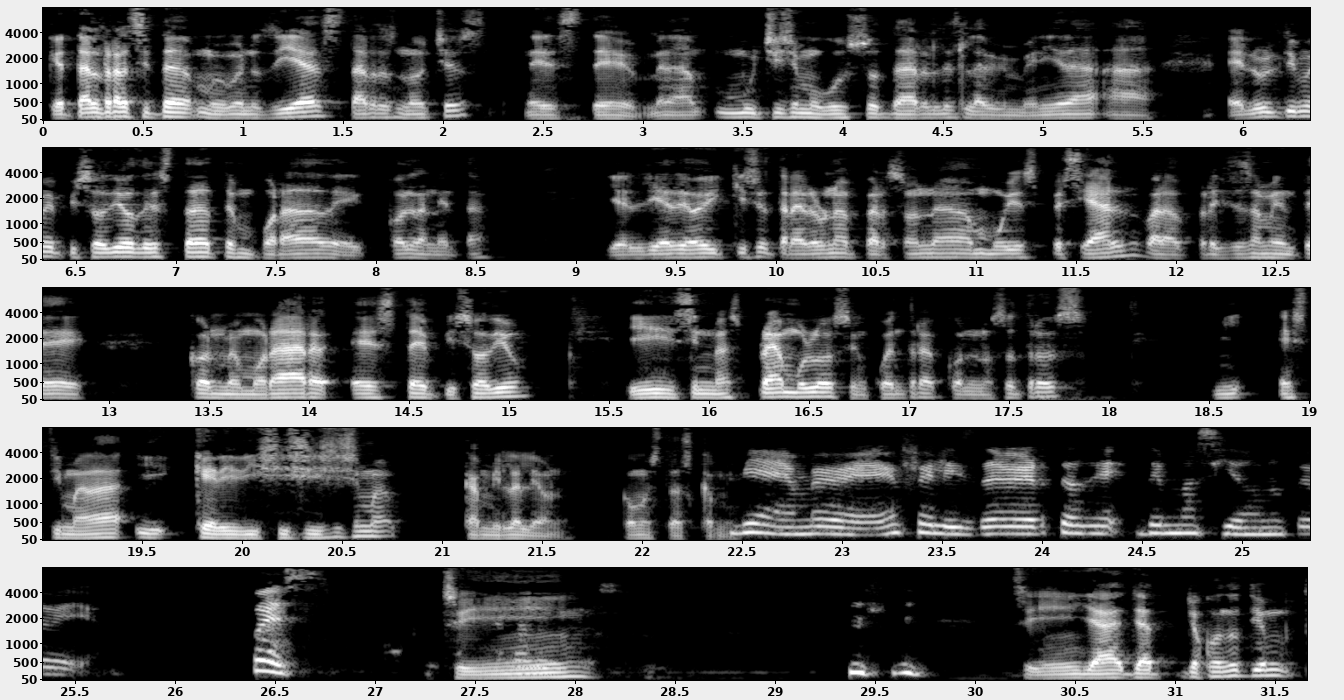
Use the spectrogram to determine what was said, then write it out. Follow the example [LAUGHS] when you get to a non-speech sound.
¿Qué tal, racita? Muy buenos días, tardes, noches. Este, me da muchísimo gusto darles la bienvenida a el último episodio de esta temporada de Con la Neta. Y el día de hoy quise traer a una persona muy especial para precisamente conmemorar este episodio. Y sin más preámbulos, se encuentra con nosotros mi estimada y queridísima Camila León. ¿Cómo estás, Camila? Bien, bebé, feliz de verte. Hace demasiado no te veía. Pues. Sí. [LAUGHS] [LAUGHS] Sí, ya, ya, ya cuánto tiempo,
